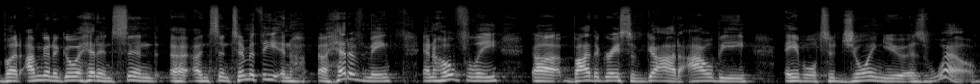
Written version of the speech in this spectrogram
but I'm going to go ahead and send, uh, and send Timothy in, ahead of me, and hopefully, uh, by the grace of God, I'll be able to join you as well.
